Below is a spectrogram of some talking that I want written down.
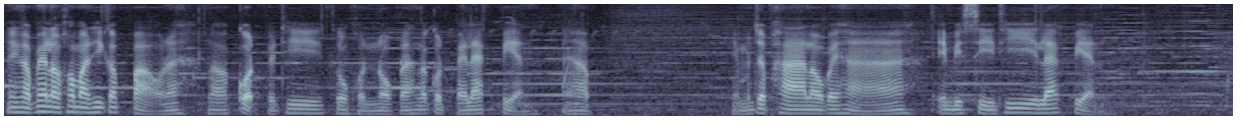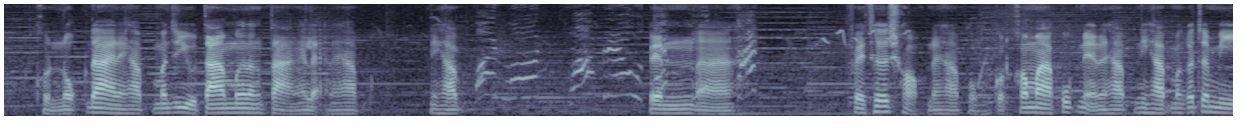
นี่ครับให้เราเข้ามาที่กระเป๋านะแล้วกกดไปที่ตัวขนนกนะแล้วกดไปแลกเปลี่ยนนะครับเดี๋ยวมันจะพาเราไปหา NPC ที่แลกเปลี่ยน ขนนกได้นะครับ มันจะอยู่ตามเมืองต่างๆนี่แหละนะครับ นี่ครับ เป็นอ่าเฟเธอร์ช็อปนะครับผมกดเข้ามาปุ๊บเนี่ยนะครับนี่ครับมันก็จะมี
